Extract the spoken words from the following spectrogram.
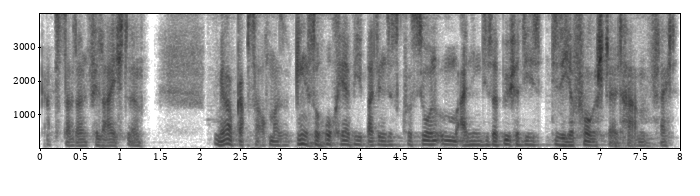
gab es da dann vielleicht, äh, ja, gab es da auch mal so, ging es so hoch her wie bei den Diskussionen um einigen dieser Bücher, die, die Sie hier vorgestellt haben? Vielleicht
